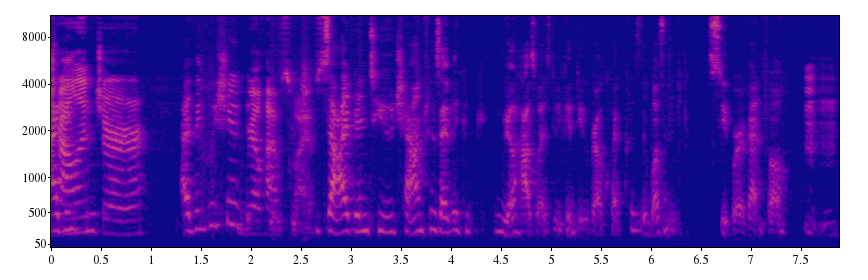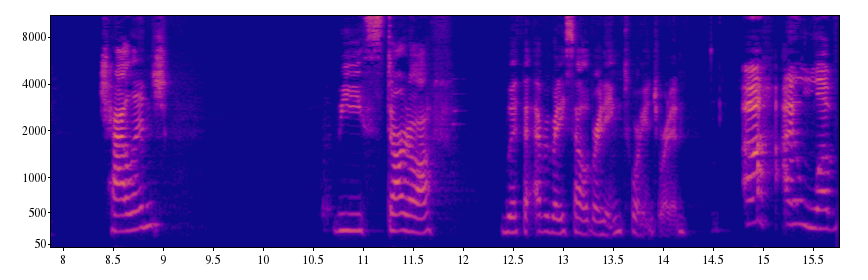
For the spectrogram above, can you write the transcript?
I think, Challenge or I think we should Real Housewives? dive into challenge because I think Real Housewives we could do real quick because it wasn't super eventful. Mm-mm. Challenge. We start off with everybody celebrating Tori and Jordan. Ah, I love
